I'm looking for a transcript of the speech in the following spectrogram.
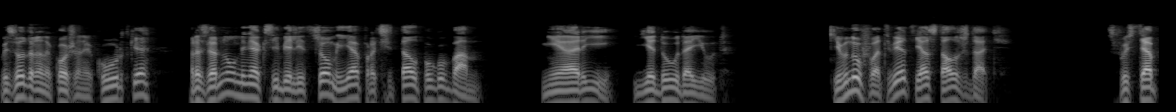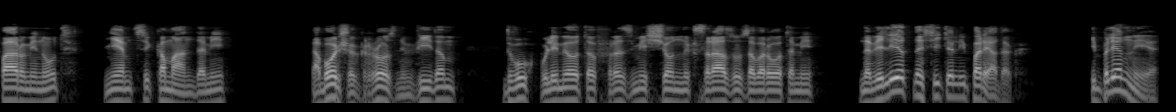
в изодранной кожаной куртке развернул меня к себе лицом, и я прочитал по губам. «Не ори, еду дают». Кивнув в ответ, я стал ждать. Спустя пару минут немцы командами, а больше грозным видом, двух пулеметов, размещенных сразу за воротами, навели относительный порядок, и пленные,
